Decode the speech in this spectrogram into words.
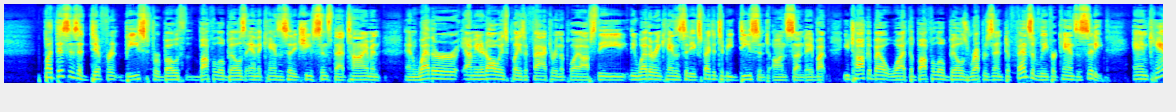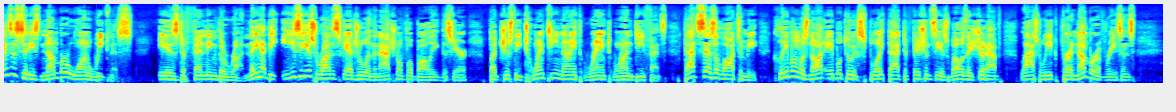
But this is a different beast for both Buffalo Bills and the Kansas City Chiefs since that time, and and weather. I mean, it always plays a factor in the playoffs. The the weather in Kansas City expected to be decent on Sunday, but you talk about what the Buffalo Bills represent defensively for Kansas City, and Kansas City's number one weakness is defending the run. They had the easiest run schedule in the National Football League this year, but just the 29th ranked run defense. That says a lot to me. Cleveland was not able to exploit that deficiency as well as they should have last week for a number of reasons.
